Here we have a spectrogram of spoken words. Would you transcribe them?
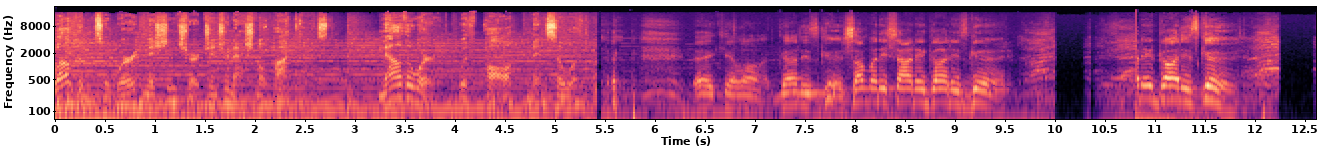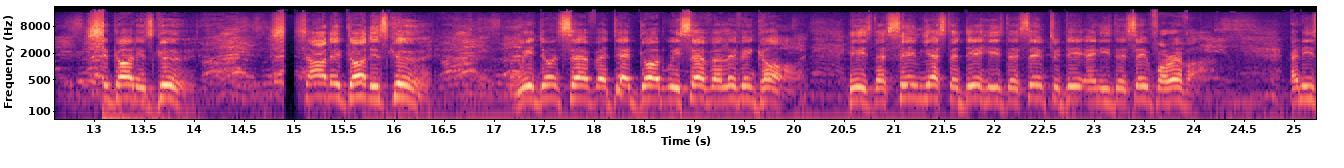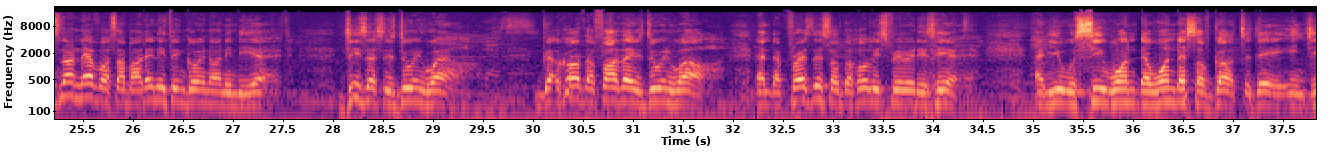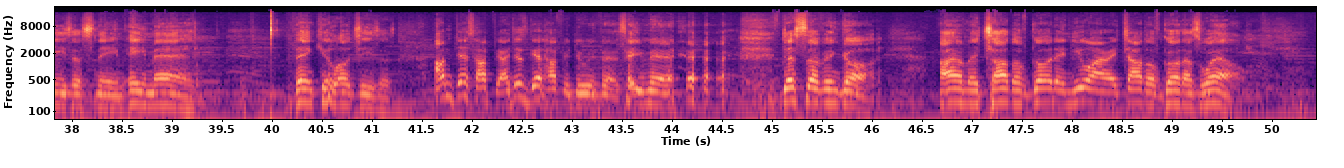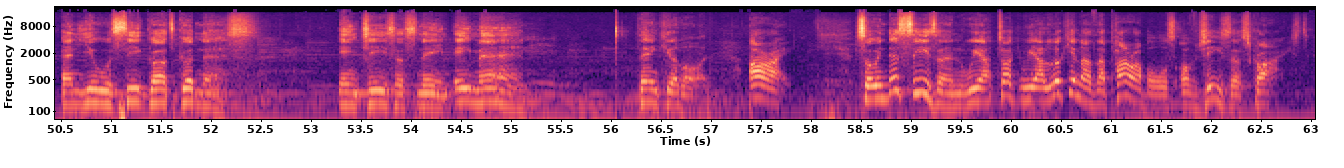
Welcome to Word Mission Church International Podcast. Now the Word with Paul Mensa Wood. Thank you, Lord. God is good. Somebody shouted, God is good. Shouted, God is good. Shouted, God is good. Shouted, God is good. We don't serve a dead God, we serve a living God. He's the same yesterday, He's the same today, and He's the same forever. And He's not nervous about anything going on in the earth. Jesus is doing well. God the Father is doing well. And the presence of the Holy Spirit is here. And you will see one, the wonders of God today in Jesus' name. Amen. Thank you, Lord Jesus. I'm just happy. I just get happy doing this. Amen. just serving God. I am a child of God, and you are a child of God as well. And you will see God's goodness in Jesus' name. Amen. Thank you, Lord. All right. So in this season, we are talking, we are looking at the parables of Jesus Christ,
